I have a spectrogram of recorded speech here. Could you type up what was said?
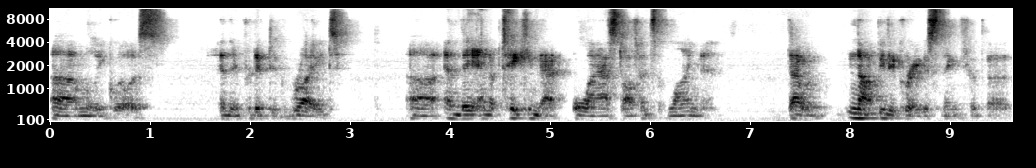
uh, Malik Willis, and they predicted right, uh, and they end up taking that last offensive lineman, that would not be the greatest thing for the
